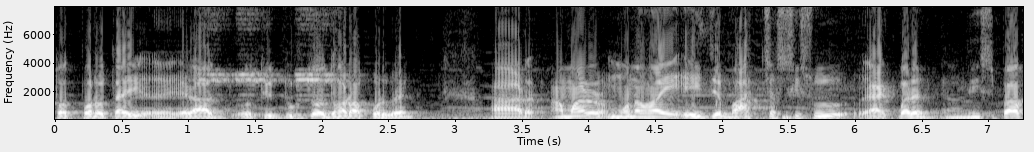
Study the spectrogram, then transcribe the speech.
তৎপরতায় এরা অতি দ্রুত ধরা পড়বে। আর আমার মনে হয় এই যে বাচ্চা শিশু একবারে নিষ্পাপ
